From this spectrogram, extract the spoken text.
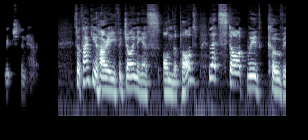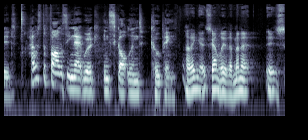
Richard and Harry. So thank you, Harry, for joining us on the pod. Let's start with COVID. How's the pharmacy network in Scotland coping? I think it's certainly at the minute it's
